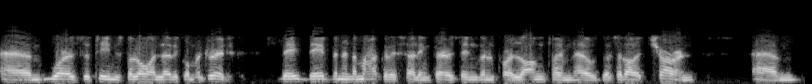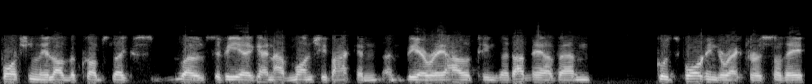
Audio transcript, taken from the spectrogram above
Um, whereas the teams below Atletico Madrid, they, they've been in the market of selling players to England for a long time now. There's a lot of churn. Um, fortunately, a lot of the clubs like, well, Sevilla again have Monchi back and, and Villarreal, teams like that, they have um, good sporting directors, so they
